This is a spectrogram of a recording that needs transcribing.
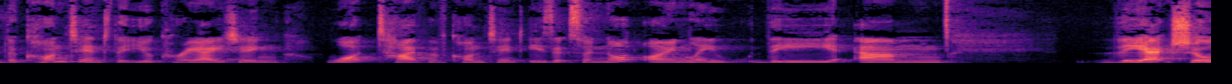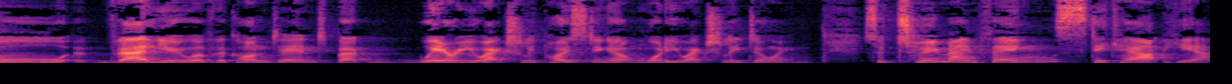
the content that you're creating, what type of content is it? So not only the um, the actual value of the content, but where are you actually posting it and what are you actually doing? So, two main things stick out here.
